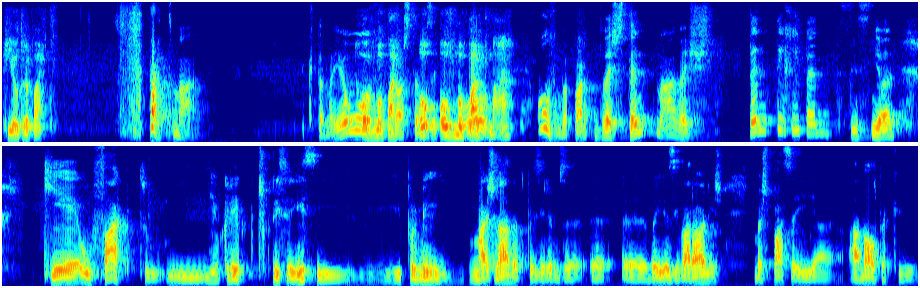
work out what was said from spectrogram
Que outra parte? Parte má. Que também eu Houve uma parte, houve, uma parte má. Houve uma parte bastante má, bastante irritante, sim senhor. que é o facto, e eu queria que discutissem isso, e, e por mim, mais nada, depois iremos a, a, a e Barões, mas passa aí à, à, malta que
